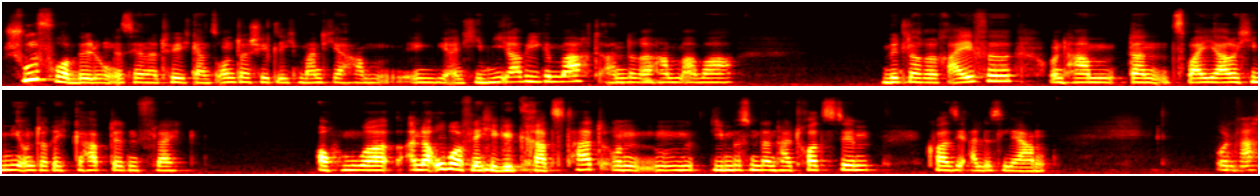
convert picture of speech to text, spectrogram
Schulvorbildung ist ja natürlich ganz unterschiedlich. Manche haben irgendwie ein Chemieabi gemacht, andere mhm. haben aber mittlere Reife und haben dann zwei Jahre Chemieunterricht gehabt, der dann vielleicht auch nur an der Oberfläche gekratzt hat und die müssen dann halt trotzdem quasi alles lernen. Und was,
